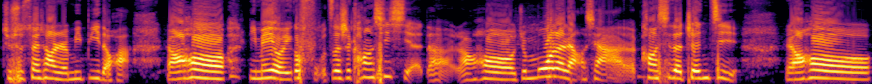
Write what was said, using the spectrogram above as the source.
就是算上人民币的话。然后里面有一个府字是康熙写的，然后就摸了两下康熙的真迹。然后，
